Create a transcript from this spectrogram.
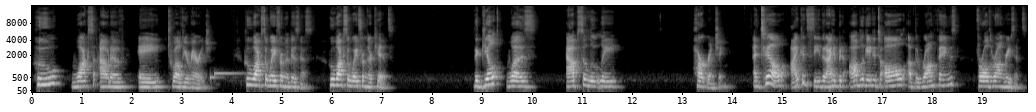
who walks out of a 12 year marriage? Who walks away from a business? Who walks away from their kids? The guilt was absolutely heart wrenching until I could see that I had been obligated to all of the wrong things for all the wrong reasons.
